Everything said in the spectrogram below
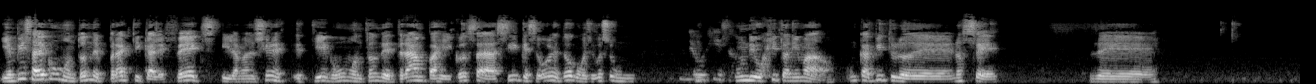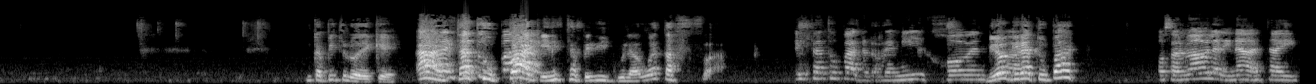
y empieza a ver como un montón de practical effects y la mansión es- es- tiene como un montón de trampas y cosas así que se vuelve todo como si fuese un, Un dibujito. un dibujito animado. Un capítulo de, no sé, de... ¿Un capítulo de qué? ¡Ah! Ah, Está está Tupac Tupac. en esta película. ¿What the fuck? Está Tupac, remil joven. Mirá Tupac. que era Tupac. O sea, no habla ni nada, está ahí.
